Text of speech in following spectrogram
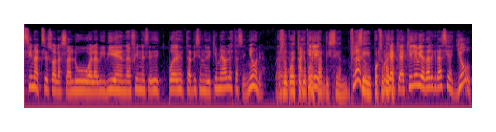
sin acceso a la salud, a la vivienda, en fin, puede estar diciendo, ¿de qué me habla esta señora? Por supuesto que puede estar diciendo. Claro, sí, por supuesto. Porque a, quién le voy a dar gracias yo.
